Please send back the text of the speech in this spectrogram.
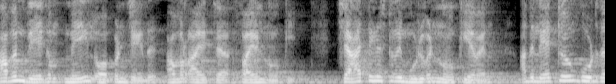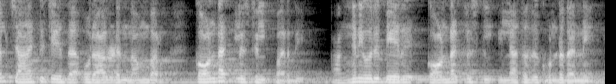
അവൻ വേഗം മെയിൽ ഓപ്പൺ ചെയ്ത് അവർ അയച്ച ഫയൽ നോക്കി. ചാറ്റ് ഹിസ്റ്ററി മുഴുവൻ നോക്കിയവൻ അതിൽ ഏറ്റവും കൂടുതൽ ചാറ്റ് ചെയ്ത ഒരാളുടെ നമ്പർ കോണ്ടാക്ട് ലിസ്റ്റിൽ പരതി. അങ്ങനെ ഒരു പേര് കോണ്ടാക്ട് ലിസ്റ്റിൽ ഇല്ലാത്തത് കൊണ്ട് തന്നെ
